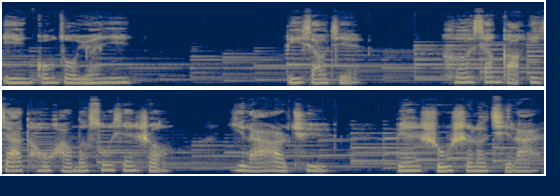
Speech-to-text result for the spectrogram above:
因工作原因，李小姐和香港一家投行的苏先生一来二去，便熟识了起来。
